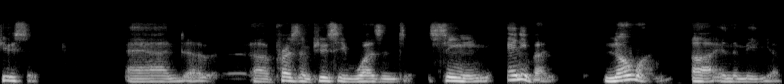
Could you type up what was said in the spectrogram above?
Pusey. And uh, uh President Pusey wasn't seeing anybody, no one uh, in the media.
